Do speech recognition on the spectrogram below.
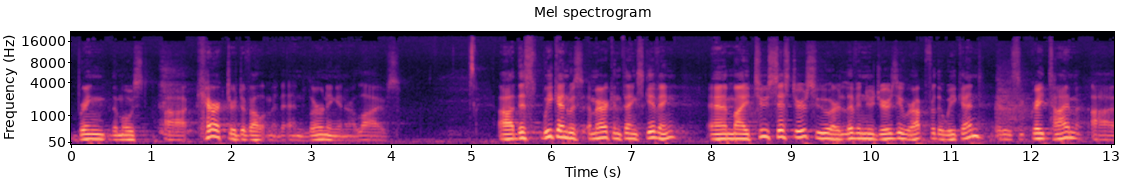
bring the most uh, character development and learning in our lives. Uh, this weekend was American Thanksgiving, and my two sisters who are live in New Jersey were up for the weekend. It was a great time. Uh,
